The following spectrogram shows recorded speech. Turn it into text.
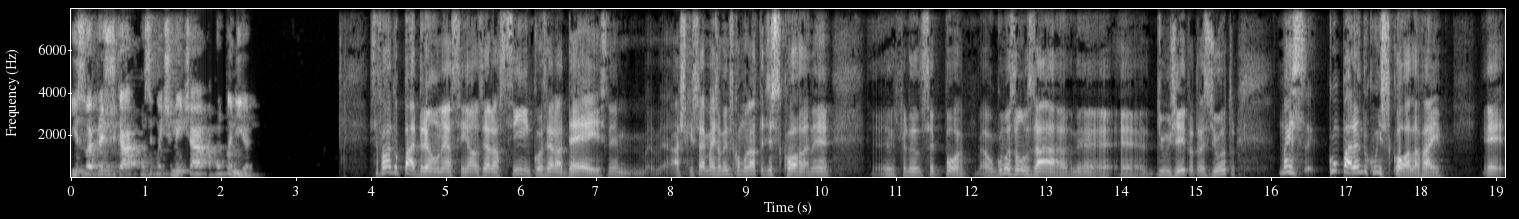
Isso vai prejudicar, consequentemente, a, a companhia. Você fala do padrão, né? Assim, ó, 0 a 5, 0 a 10, né? Acho que isso é mais ou menos como nota de escola, né? É, Fernando, você, pô, algumas vão usar né, é, é, de um jeito, outras de outro, mas comparando com escola, vai. É,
